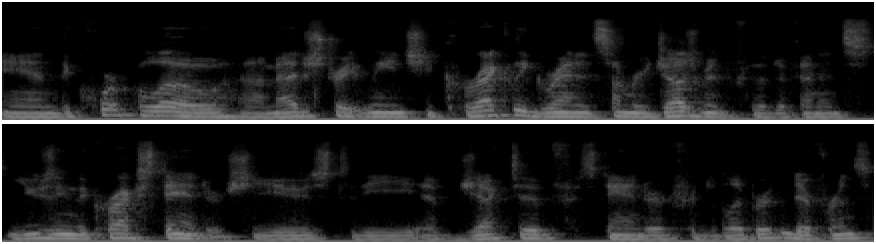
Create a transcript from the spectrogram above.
And the court below, uh, Magistrate Leen, she correctly granted summary judgment for the defendants using the correct standard. She used the objective standard for deliberate indifference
